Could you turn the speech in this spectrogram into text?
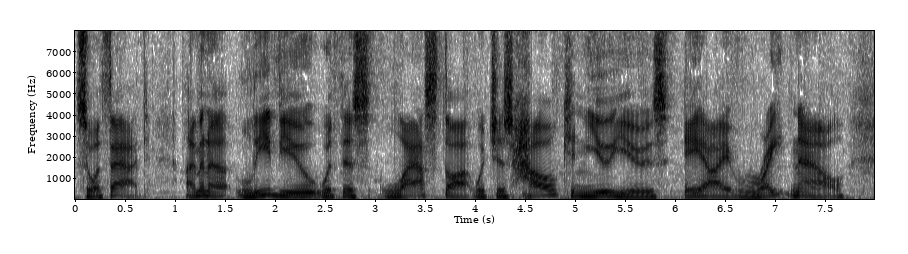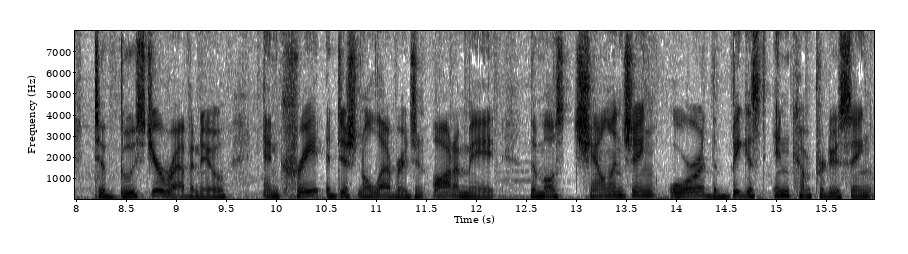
So, with that, I'm going to leave you with this last thought, which is how can you use AI right now to boost your revenue and create additional leverage and automate the most challenging or the biggest income producing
